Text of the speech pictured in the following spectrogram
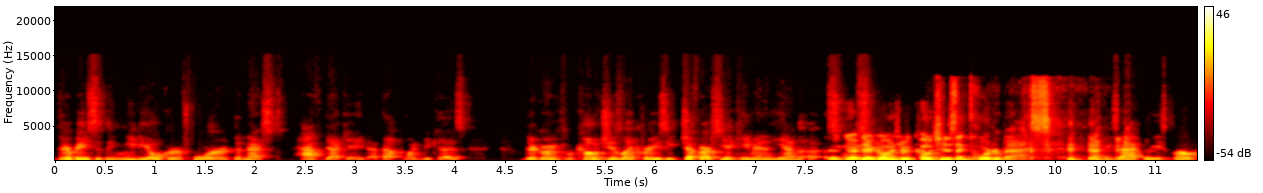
they're basically mediocre for the next half decade at that point because they're going through coaches like crazy. Jeff Garcia came in and he had a, a they're, they're going through coaches and quarterbacks. exactly. So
